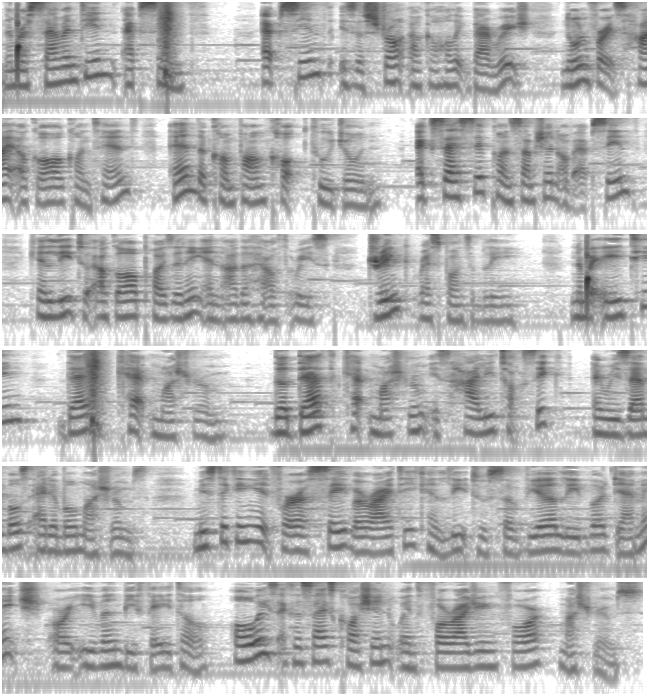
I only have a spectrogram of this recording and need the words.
Number 17. Absinthe. Absinthe is a strong alcoholic beverage known for its high alcohol content and the compound called thujone. Excessive consumption of absinthe can lead to alcohol poisoning and other health risks. Drink responsibly. Number 18, death cap mushroom. The death cap mushroom is highly toxic and resembles edible mushrooms. Mistaking it for a safe variety can lead to severe liver damage or even be fatal. Always exercise caution when foraging for mushrooms.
